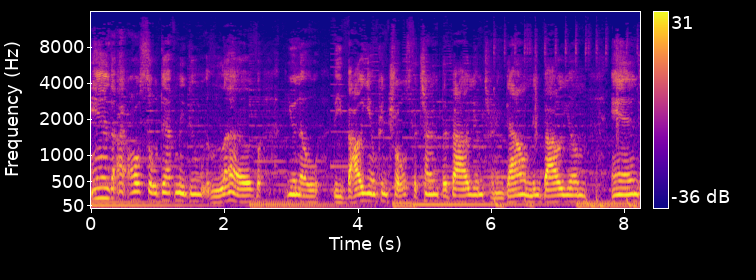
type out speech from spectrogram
And I also definitely do love, you know, the volume controls for turning the volume, turning down the volume, and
